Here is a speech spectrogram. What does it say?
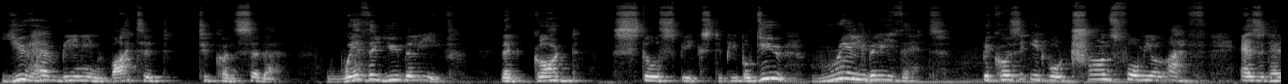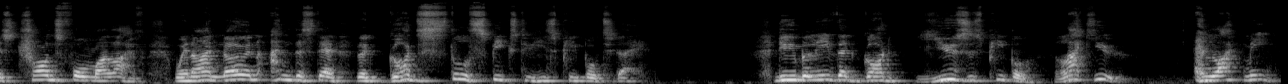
you have been invited to consider whether you believe that God still speaks to people. Do you really believe that? Because it will transform your life as it has transformed my life when I know and understand that God still speaks to his people today. Do you believe that God uses people like you and like me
